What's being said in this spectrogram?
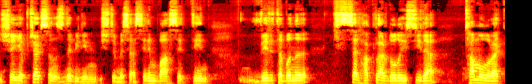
şey yapacaksanız ne bileyim işte mesela senin bahsettiğin veri tabanı kişisel haklar dolayısıyla tam olarak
